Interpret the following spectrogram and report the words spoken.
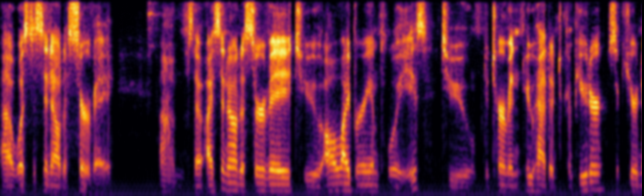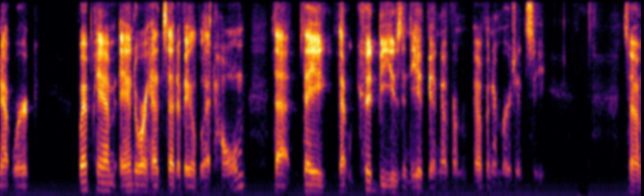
uh, was to send out a survey. Um, so I sent out a survey to all library employees to determine who had a computer, secure network, webcam, and or headset available at home that they that could be used in the event of, of an emergency. So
